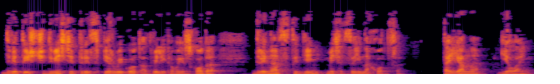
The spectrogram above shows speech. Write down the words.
2231 год от Великого Исхода, 12 день месяца иноходца. Таяна Гелань.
